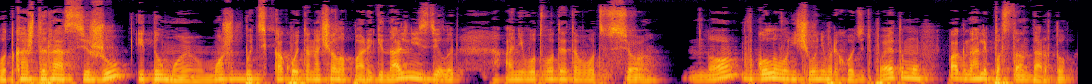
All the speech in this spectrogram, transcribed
Вот каждый раз сижу и думаю, может быть, какое-то начало пооригинальнее сделать, а не вот, вот это вот все. Но в голову ничего не приходит, поэтому погнали по стандарту.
